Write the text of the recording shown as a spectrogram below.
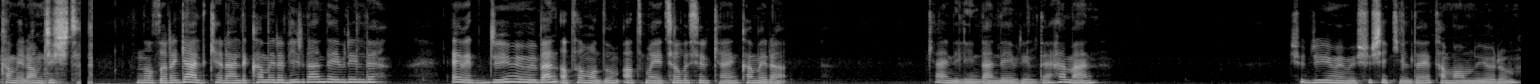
Kameram düştü Nazara geldik herhalde. Kamera birden devrildi. Evet düğümümü ben atamadım. Atmaya çalışırken kamera kendiliğinden devrildi. Hemen şu düğümümü şu şekilde tamamlıyorum.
